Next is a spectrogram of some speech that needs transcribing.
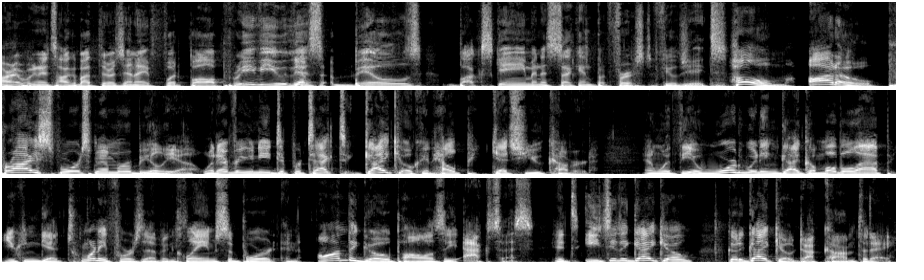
All right, we're going to talk about Thursday night football. Preview this Bills Bucks game in a second, but first, Field Yates. Home, auto, prize sports memorabilia. Whatever you need to protect, Geico can help get you covered. And with the award winning Geico mobile app, you can get 24 7 claim support and on the go policy access. It's easy to Geico. Go to geico.com today.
